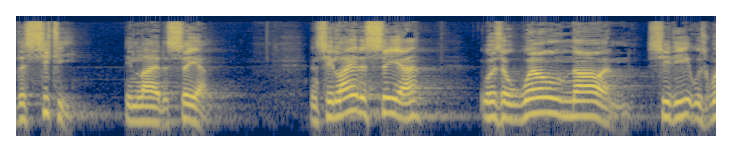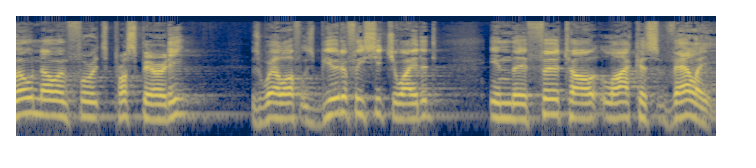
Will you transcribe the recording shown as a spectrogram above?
the city in Laodicea. And see, Laodicea was a well known city, it was well known for its prosperity, it was well off, it was beautifully situated in the fertile Lycus Valley.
